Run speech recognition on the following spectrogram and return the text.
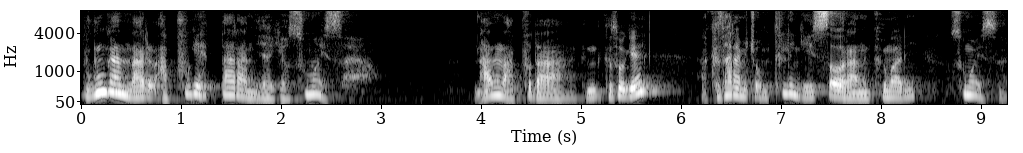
누군가는 나를 아프게 했다라는 이야기가 숨어 있어요. 나는 아프다. 그 속에 아, 그 사람이 좀 틀린 게 있어라는 그 말이 숨어 있어요.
